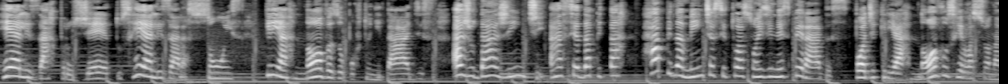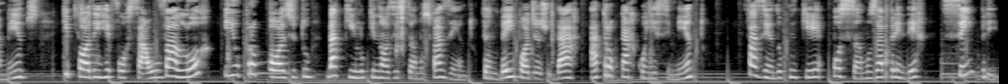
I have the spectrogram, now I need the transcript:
realizar projetos, realizar ações, criar novas oportunidades, ajudar a gente a se adaptar rapidamente a situações inesperadas. Pode criar novos relacionamentos que podem reforçar o valor e o propósito daquilo que nós estamos fazendo. Também pode ajudar a trocar conhecimento, fazendo com que possamos aprender sempre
